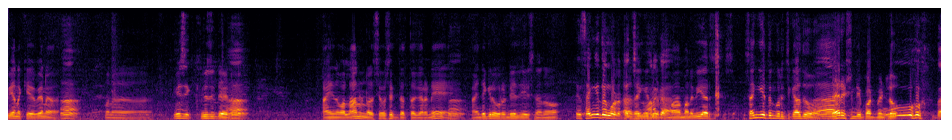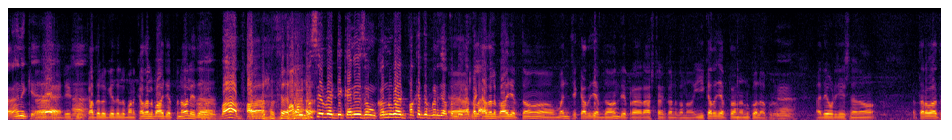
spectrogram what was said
వీణ కే వీణ మన మ్యూజిక్. మ్యూజిక్ డైరెక్టర్. ఆయన వాళ్ళ నాన్న ఉన్నారు శివశక్తి దత్త గారని. ఆయన దగ్గర ఒక రెండేళ్ళు చేసినాను. నేను సంగీతం కూడా సంగీతం మన విఆర్ సంగీతం గురించి కాదు డైరెక్షన్ డిపార్ట్మెంట్లో దానికే. కథలు గీతలు మన కథలు బాగా చెప్తున్నావా లేదా? కూర్చోబెట్టి కనీసం కన్ను పక్క తిప్పుకొని అట్లా కథలు? బాగా చెప్తాం మంచి కథ చెప్దాం అని రాష్ట్రానికి అనుకున్నాం. ఈ కథ చెప్తామని అనుకోలే అప్పుడు. అదే ఒకటి చేసినాను. తర్వాత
